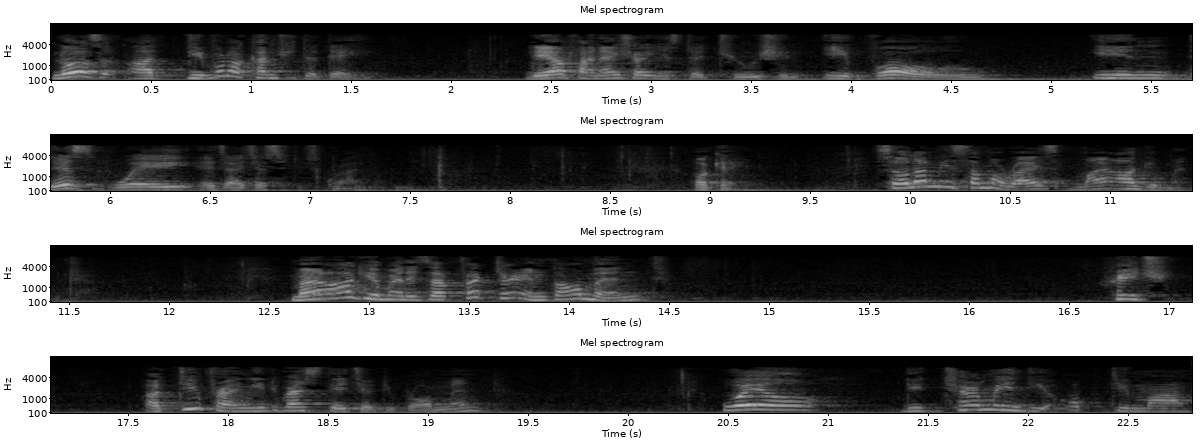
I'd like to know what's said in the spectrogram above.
those are developed countries today. their financial institution evolve in this way as I just described. Okay. So let me summarize my argument. My argument is a factor endowment which are different in different stages of development will determine the optimal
